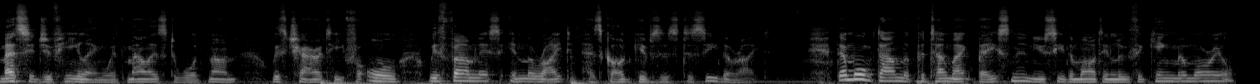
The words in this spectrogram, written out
message of healing, with malice toward none, with charity for all, with firmness in the right as God gives us to see the right. Then walk down the Potomac Basin and you see the Martin Luther King Memorial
